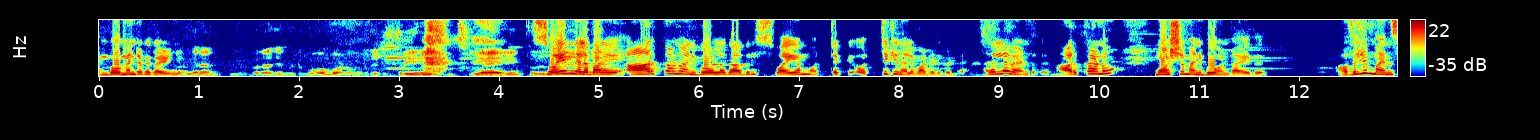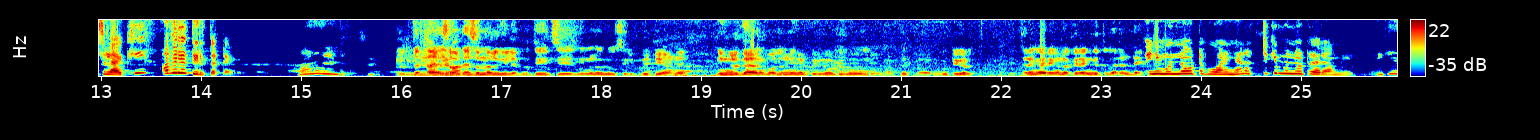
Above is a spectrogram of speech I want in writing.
എംപവർമെന്റ് ഒക്കെ കഴിഞ്ഞു. സ്വയം നിലപാട് ആർക്കാണോ അനുഭവം ഉള്ളത് അവർ സ്വയം ഒറ്റയ്ക്ക് ഒറ്റയ്ക്ക് നിലപാടെടുക്കട്ടെ. അതല്ല വേണ്ടത്. ആർക്കാണോ മോശം അനുഭവം ഉണ്ടായത്? അവർ മനസ്സിലാക്കി അവരെ തിരുത്തട്ടെ. സന്ദേശം നൽകില്ലേ പ്രത്യേകിച്ച് നിങ്ങളൊരു സെലിബ്രിറ്റിയാണ് നിങ്ങൾക്ക് അനുഭവത്തിൽ നിങ്ങൾ പിന്നോട്ട് പോകുമ്പോൾ മറ്റ് പെൺകുട്ടികൾ ഇത്തരം കാര്യങ്ങളൊക്കെ രംഗത്ത് വരണ്ടേ? ഇനി മുന്നോട്ട് പോവാണെങ്കിൽ ഞാൻ ഒറ്റയ്ക്ക് മുന്നോട്ട് വരാമെന്നേ എനിക്ക്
